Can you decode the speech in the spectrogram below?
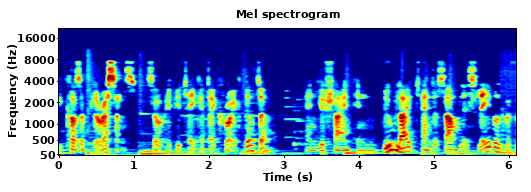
because of fluorescence. So if you take a dichroic filter and you shine in blue light and the sample is labeled with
